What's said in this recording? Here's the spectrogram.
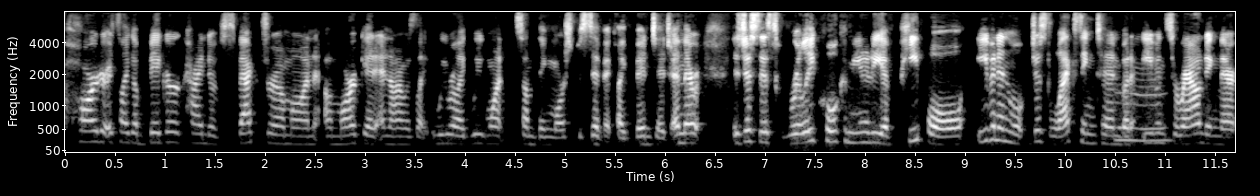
harder it's like a bigger kind of spectrum on a market and i was like we were like we want something more specific like vintage. And there is just this really cool community of people even in just lexington but mm-hmm. even surrounding there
